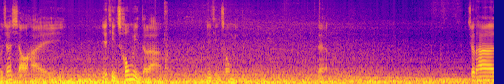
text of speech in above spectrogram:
我家小孩。也挺聪明的啦，也挺聪明的，对啊。就他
